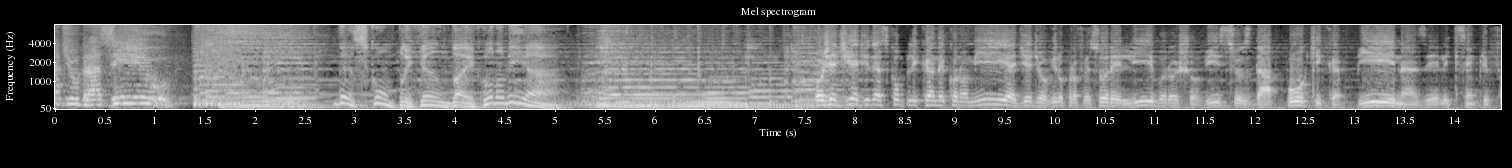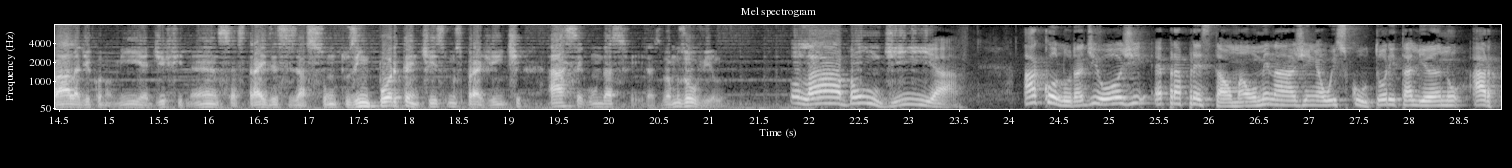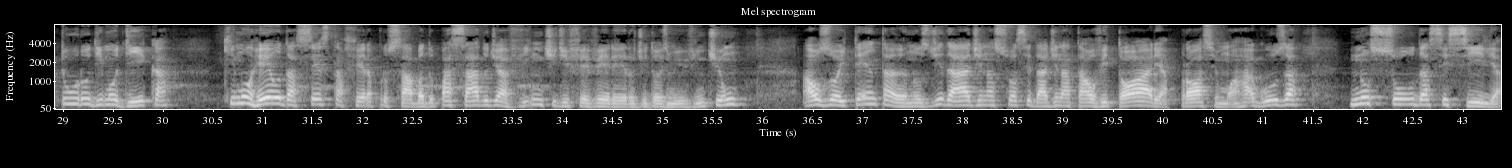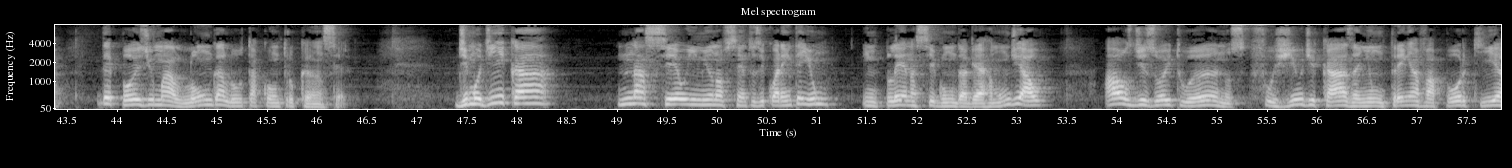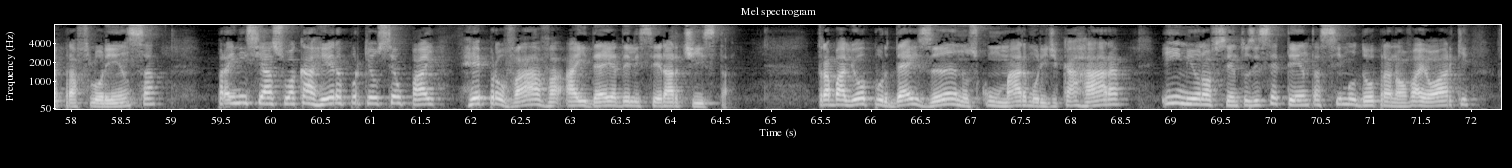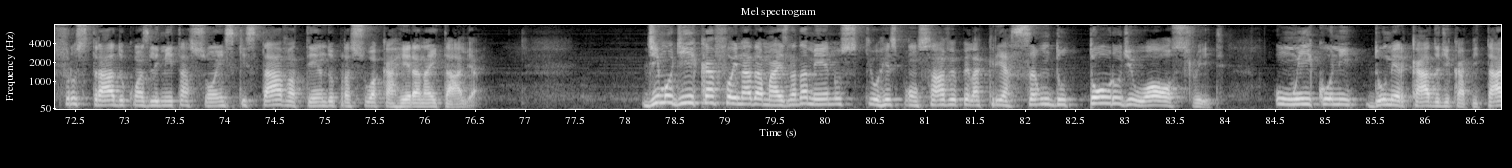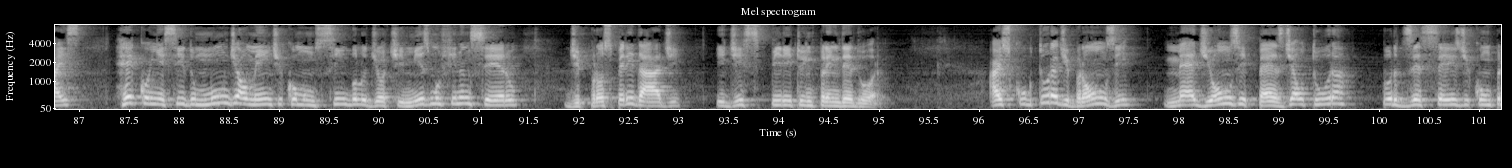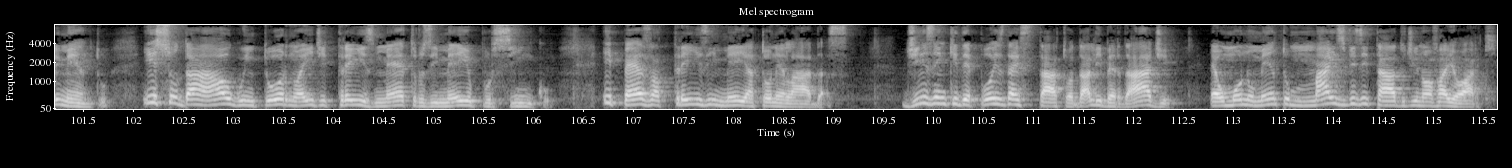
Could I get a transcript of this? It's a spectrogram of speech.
Rádio Brasil. Descomplicando a economia. Hoje é dia de Descomplicando a Economia, dia de ouvir o professor Eli Borochovicius da PUC Campinas, ele que sempre fala de economia, de finanças, traz esses assuntos importantíssimos para a gente às segundas-feiras. Vamos ouvi-lo. Olá, bom dia! A coluna de hoje é para prestar uma homenagem ao escultor italiano Arturo di Modica, que morreu da sexta-feira para o sábado passado, dia 20 de fevereiro de 2021 aos 80 anos de idade na sua cidade natal Vitória, próximo a Ragusa, no sul da Sicília, depois de uma longa luta contra o câncer. Dimodica nasceu em 1941, em plena Segunda Guerra Mundial. Aos 18 anos, fugiu de casa em um trem a vapor que ia para Florença para iniciar sua carreira porque o seu pai reprovava a ideia dele ser artista. Trabalhou por 10 anos com mármore de Carrara e em 1970 se mudou para Nova York, frustrado com as limitações que estava tendo para sua carreira na Itália. Di Modica foi nada mais nada menos que o responsável pela criação do Touro de Wall Street, um ícone do mercado de capitais, reconhecido mundialmente como um símbolo de otimismo financeiro, de prosperidade e de espírito empreendedor. A escultura de bronze mede 11 pés de altura por 16 de comprimento. Isso dá algo em torno aí de 3 metros e meio por 5 e pesa 3,5 toneladas. Dizem que depois da Estátua da Liberdade é o monumento mais visitado de Nova York.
